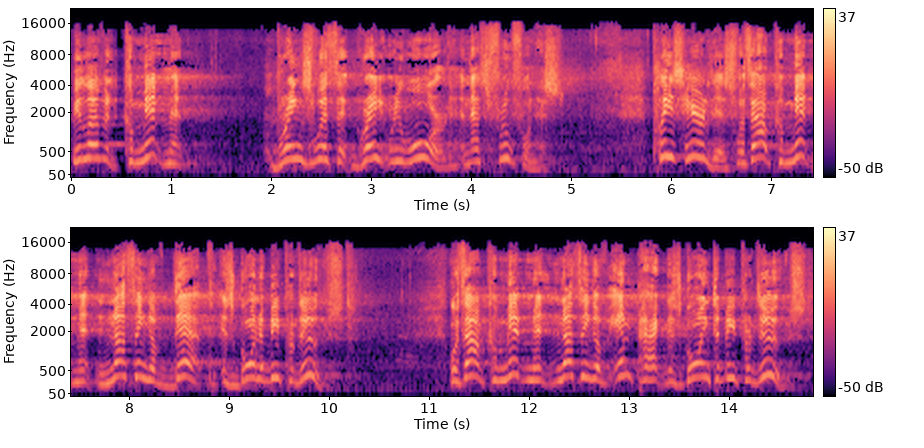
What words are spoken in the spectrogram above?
Beloved, commitment brings with it great reward, and that's fruitfulness. Please hear this without commitment, nothing of depth is going to be produced. Without commitment, nothing of impact is going to be produced.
